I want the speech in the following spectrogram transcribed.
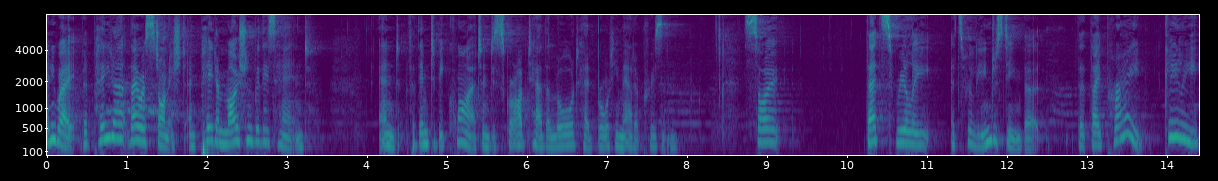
anyway, but Peter, they were astonished, and Peter motioned with his hand and for them to be quiet and described how the Lord had brought him out of prison. So that's really, it's really interesting that, that they prayed clearly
